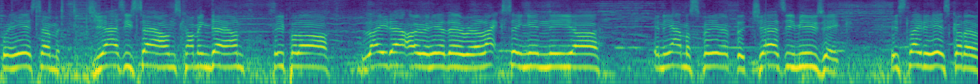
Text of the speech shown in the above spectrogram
we hear some jazzy sounds coming down. People are laid out over here. They're relaxing in the uh, in the atmosphere of the jazzy music. This lady here's got a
